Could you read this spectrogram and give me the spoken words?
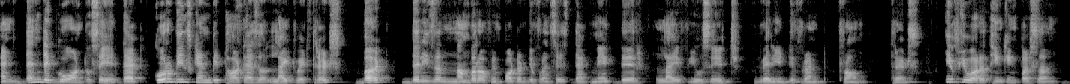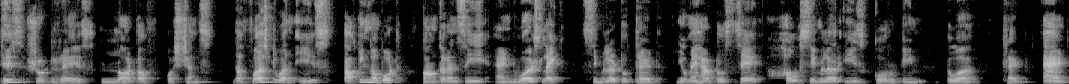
And then they go on to say that coroutines can be thought as a lightweight threads, but there is a number of important differences that make their life usage very different from threads. If you are a thinking person, this should raise lot of questions. The first one is talking about concurrency and words like similar to thread. You may have to say how similar is coroutine to a thread. And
